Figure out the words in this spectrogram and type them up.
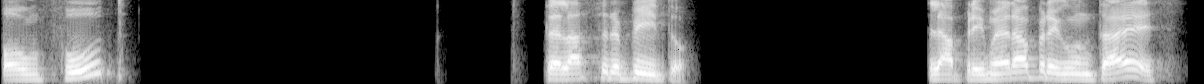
on foot? Te las repito. La primera pregunta es,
